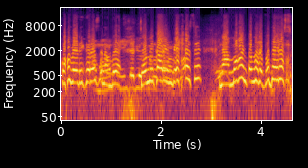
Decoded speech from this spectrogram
કોમેડી કરે છે ને બેઠા છે. ને મોહન તમારે પધાર્યા છે.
